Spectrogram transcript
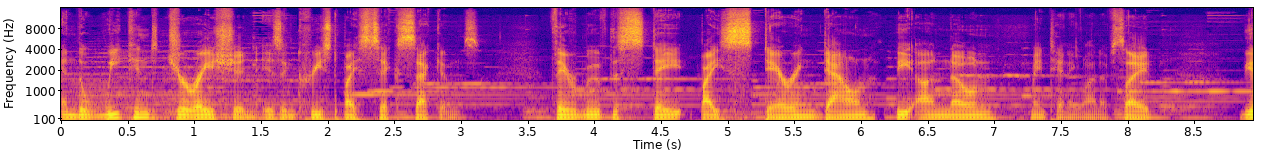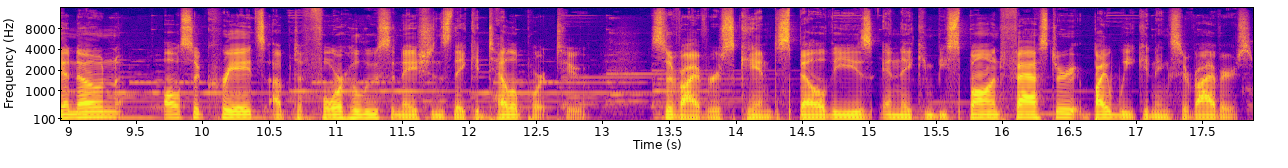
and the weakened duration is increased by six seconds. They remove the state by staring down the unknown, maintaining line of sight. The unknown also creates up to four hallucinations they can teleport to. Survivors can dispel these, and they can be spawned faster by weakening survivors.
